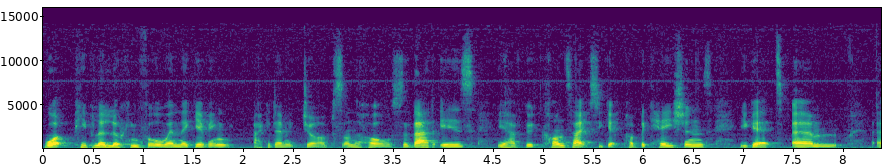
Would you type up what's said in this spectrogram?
what people are looking for when they're giving academic jobs on the whole. So that is you have good contacts, you get publications, you get um, uh,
